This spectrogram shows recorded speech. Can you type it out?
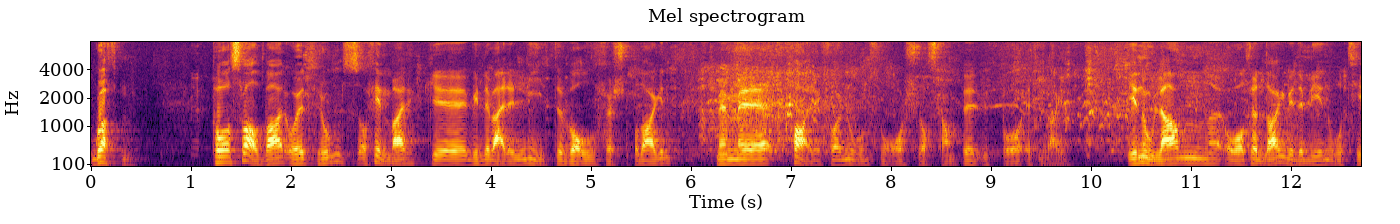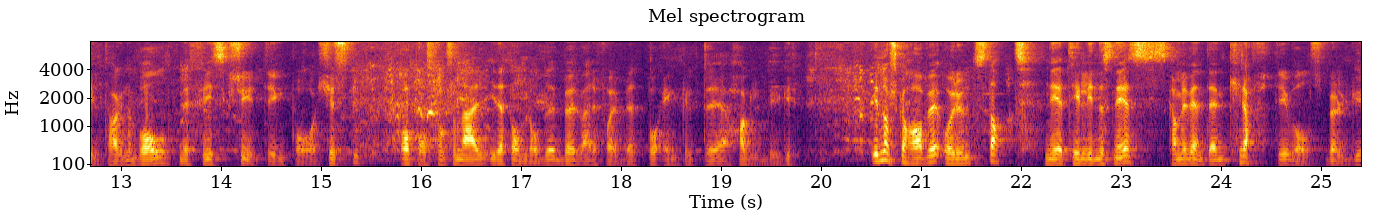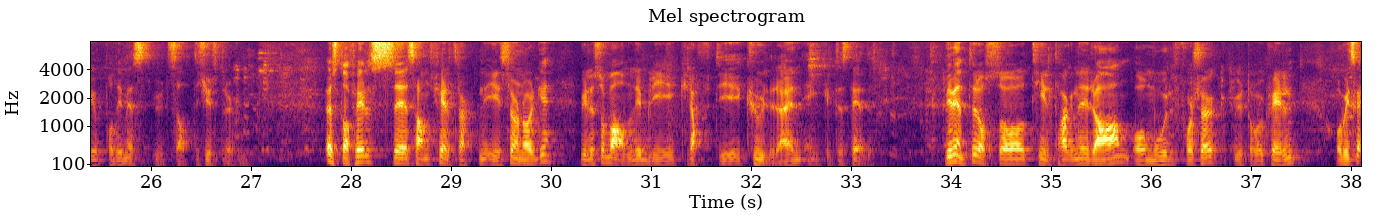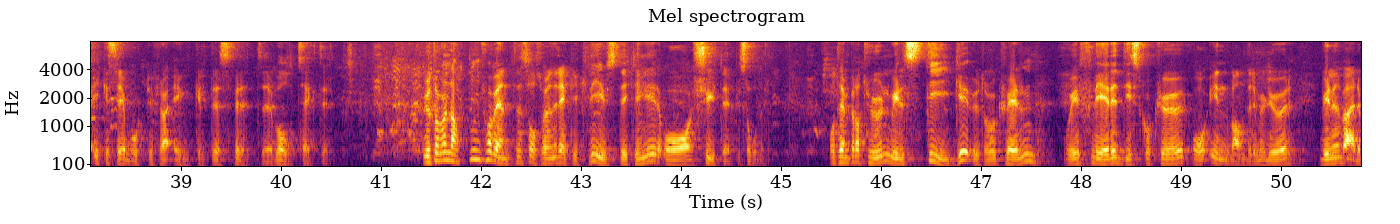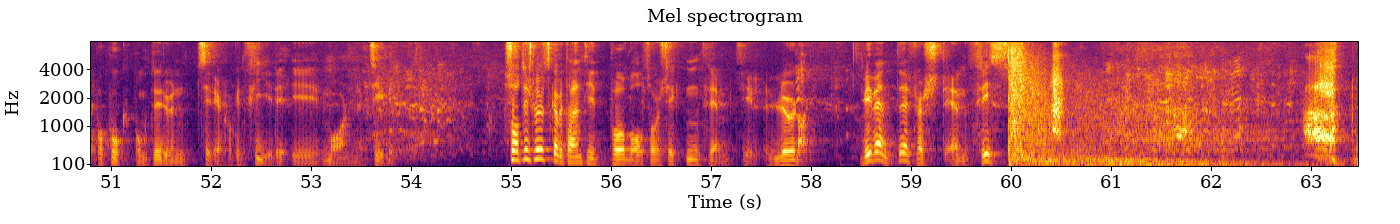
God aften. På Svalbard og i Troms og Finnmark eh, vil det være lite vold først på dagen, men med fare for noen små slåsskamper utpå ettermiddagen. I Nordland og Trøndelag vil det bli noe tiltagende vold med frisk skyting på kysten, og postfunksjonærer i dette området bør være forberedt på enkelte haglbyger. I Norskehavet og rundt Stad, ned til Lindesnes, kan vi vente en kraftig voldsbølge på de mest utsatte kyststrøkene. Østafjells eh, samt fjelltraktene i Sør-Norge vil det som vanlig bli kraftig kuleregn enkelte steder. Vi venter også tiltagende ran og mordforsøk utover kvelden, og vi skal ikke se bort fra enkelte spredte voldtekter. Utover natten forventes også en rekke knivstikkinger og skyteepisoder. Og temperaturen vil stige utover kvelden, og i flere diskokøer og innvandrermiljøer vil den være på kokepunktet rundt ca. klokken fire i morgen tidlig. Så til slutt skal vi ta en titt på voldsoversikten frem til lørdag. Vi venter først en frisk ah!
